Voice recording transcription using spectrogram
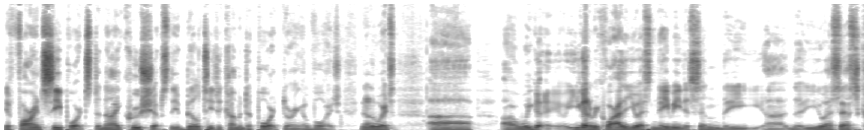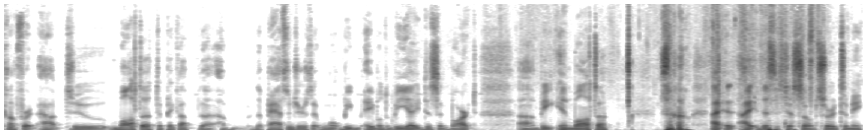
if foreign seaports deny cruise ships the ability to come into port during a voyage? In other words, uh, are we go- you going to require the U.S. Navy to send the uh, the USS Comfort out to Malta to pick up the uh, the passengers that won't be able to be uh, disembarked uh, be in Malta? So I, I, this is just so absurd to me.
